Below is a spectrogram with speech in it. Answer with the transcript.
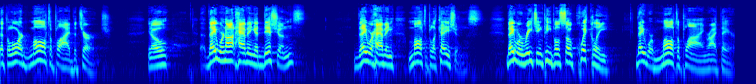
That the Lord multiplied the church. You know, they were not having additions, they were having multiplications. They were reaching people so quickly, they were multiplying right there.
